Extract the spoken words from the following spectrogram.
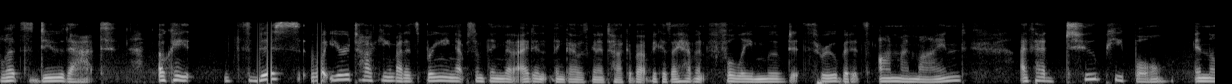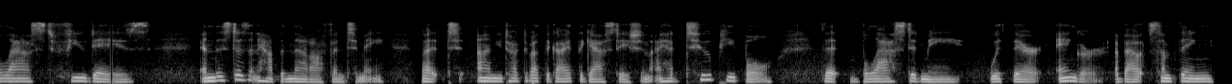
Let's do that. Okay, this what you're talking about it's bringing up something that i didn't think i was going to talk about because i haven't fully moved it through but it's on my mind. I've had two people in the last few days and this doesn't happen that often to me but um, you talked about the guy at the gas station. I had two people that blasted me with their anger about something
